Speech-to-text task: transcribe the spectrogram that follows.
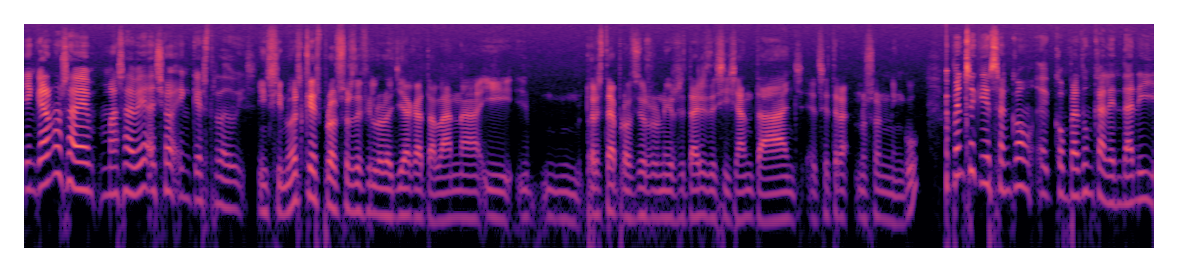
i encara no sabem massa bé això en què es tradueix. Insinues que els professors de filologia catalana i, i mm, resta de professors universitaris de 60 anys, etc no són ningú? Jo penso que s'han com, eh, comprat un calendari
